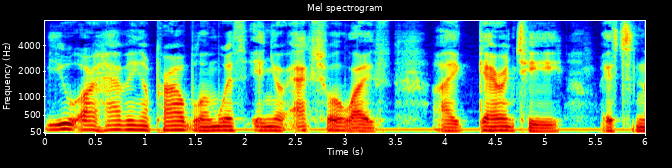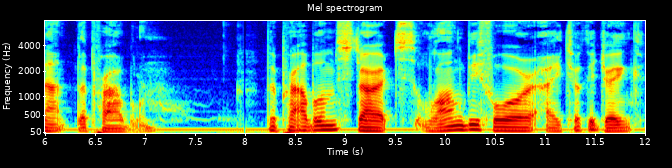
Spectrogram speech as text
you are having a problem with in your actual life, I guarantee it's not the problem. The problem starts long before I took a drink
